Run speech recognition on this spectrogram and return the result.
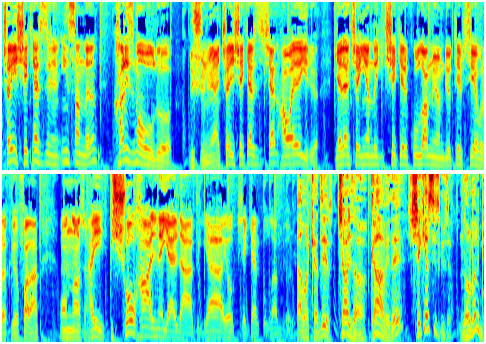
çayı şekersiz içen insanların karizma olduğu düşünüyor. Yani çayı şekersiz içen havaya giriyor. Gelen çayın yanındaki şekeri kullanmıyorum diyor tepsiye bırakıyor falan. Ondan sonra hayır bir şov haline geldi artık. Ya yok şeker kullanmıyorum. Ama Kadir çayda kahvede şekersiz güzel. Normali bu.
